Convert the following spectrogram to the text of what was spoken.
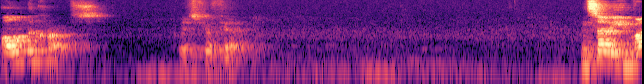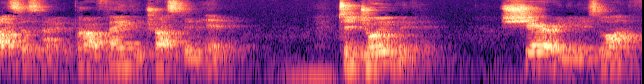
on the cross was fulfilled. And so he invites us now to put our faith and trust in him, to join with him, sharing in his life,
